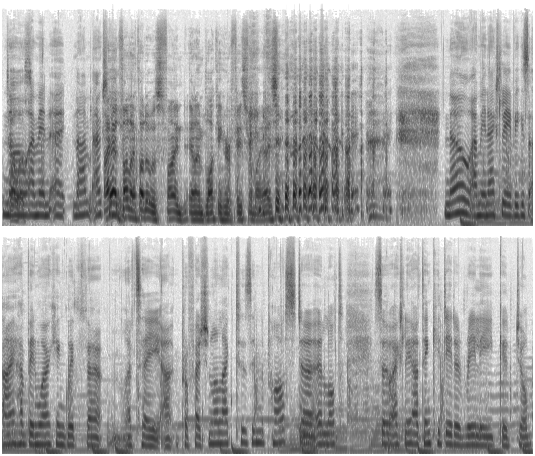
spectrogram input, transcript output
no. I mean, uh, no, I'm actually. I had fun. I thought it was fine, and I'm blocking her face from my eyes. No, I mean actually because I have been working with, uh, let's say, uh, professional actors in the past uh, a lot. So actually, I think he did a really good job.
